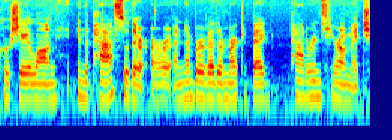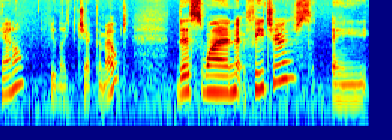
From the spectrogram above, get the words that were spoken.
crochet along in the past so there are a number of other market bag patterns here on my channel if you'd like to check them out. This one features a,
